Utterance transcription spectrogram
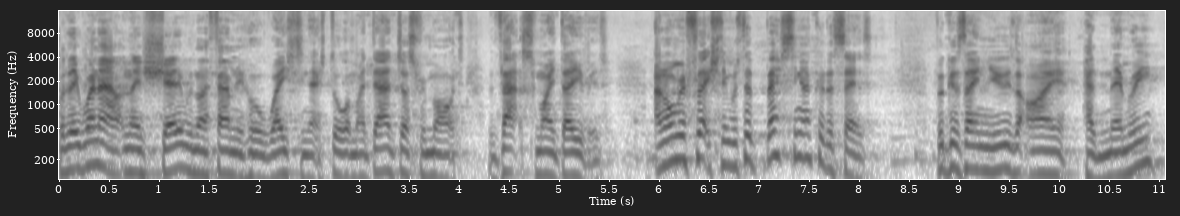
But they went out and they shared it with my family who were waiting next door, and my dad just remarked, That's my David. And on reflection, it was the best thing I could have said because they knew that I had memory,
